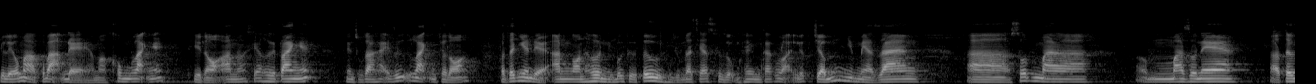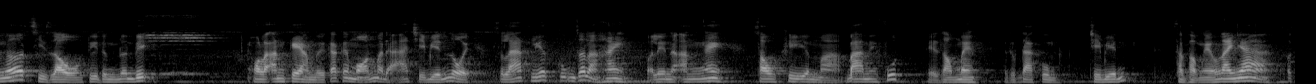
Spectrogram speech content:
Chứ nếu mà các bạn để mà không lạnh ấy thì nó ăn nó sẽ hơi tanh ấy nên chúng ta hãy giữ lạnh cho nó. Và tất nhiên để ăn ngon hơn thì bước thứ tư thì chúng ta sẽ sử dụng thêm các loại nước chấm như mè rang à, sốt ma mazone à, tương ớt xì dầu tùy từng đơn vị. Hoặc là ăn kèm với các cái món mà đã chế biến rồi. Salad liếc cũng rất là hay và nên là ăn ngay sau khi mà 30 phút để rong mềm và chúng ta cùng chế biến sản phẩm ngày hôm nay nhá. Ok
